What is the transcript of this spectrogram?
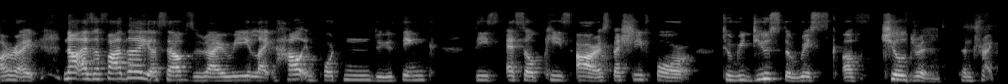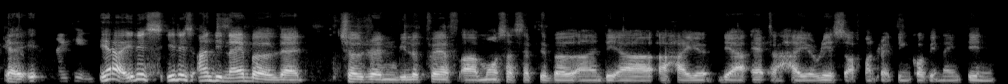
All right. Now, as a father yourself, Zurairi, like how important do you think these SOPs are, especially for to reduce the risk of children contracting yeah, COVID-19? Yeah, it is. It is undeniable that children below twelve are more susceptible and they are a higher. They are at a higher risk of contracting COVID nineteen.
